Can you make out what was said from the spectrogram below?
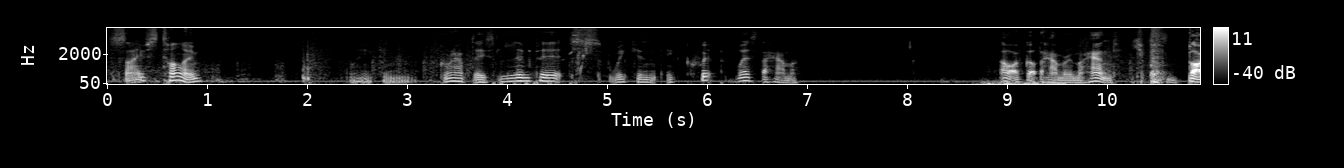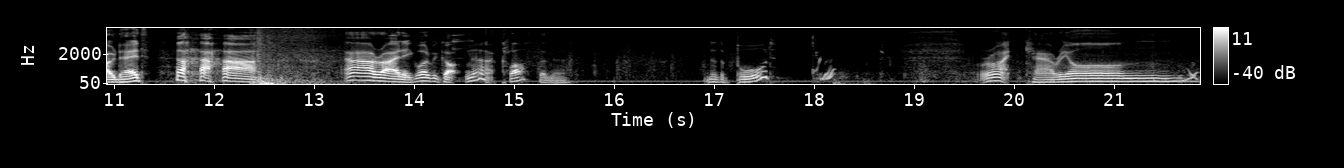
Saves time. We can grab these limpets. We can equip... Where's the hammer? Oh, I've got the hammer in my hand. You bonehead. Alrighty, what have we got? No, cloth and a, another board. Right, carry on.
